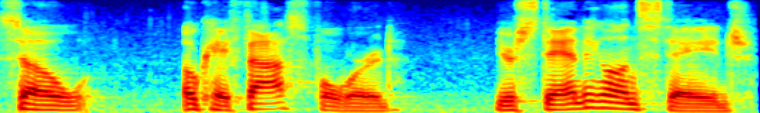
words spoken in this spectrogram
So, okay, fast forward. You're standing on stage.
